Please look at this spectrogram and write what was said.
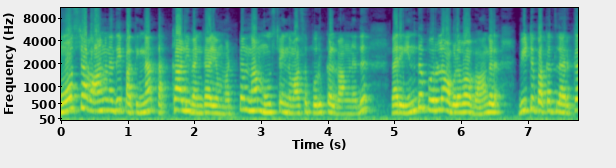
மோஸ்டா வாங்கினதே பாத்தீங்கன்னா தக்காளி வெங்காயம் மட்டும்தான் மோஸ்டா இந்த மாசம் பொருட்கள் வாங்கினது. வேற எந்த பொருளும் அவ்வளவா வாங்கல. வீட்டு பக்கத்துல இருக்க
